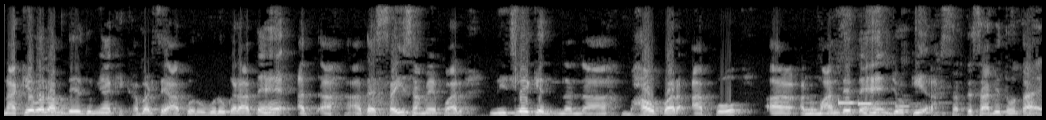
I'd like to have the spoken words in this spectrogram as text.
न केवल हम देश दुनिया की खबर से आपको रूबरू कराते हैं, अतः सही समय पर, निचले के भाव पर आपको अनुमान देते हैं, जो कि सत्य साबित होता है।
